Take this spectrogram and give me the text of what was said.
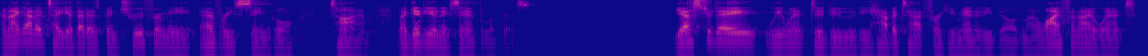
And I got to tell you, that has been true for me every single time. And I'll give you an example of this. Yesterday, we went to do the Habitat for Humanity build. My wife and I went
